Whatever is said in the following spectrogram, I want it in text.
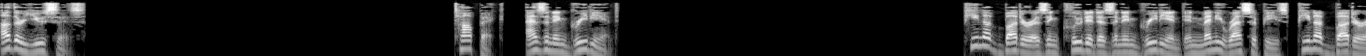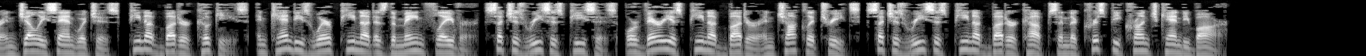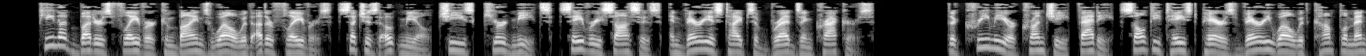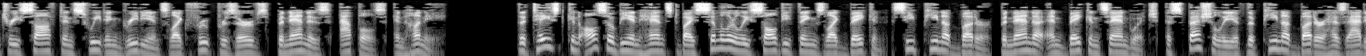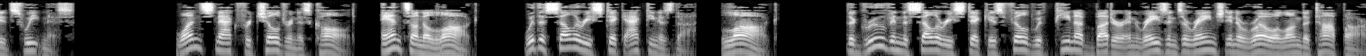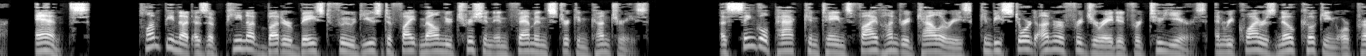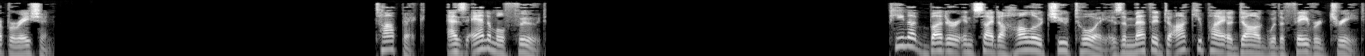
Other uses As an ingredient Peanut butter is included as an ingredient in many recipes, peanut butter and jelly sandwiches, peanut butter cookies, and candies where peanut is the main flavor, such as Reese's Pieces, or various peanut butter and chocolate treats, such as Reese's Peanut Butter Cups and the Crispy Crunch candy bar. Peanut butter's flavor combines well with other flavors, such as oatmeal, cheese, cured meats, savory sauces, and various types of breads and crackers. The creamy or crunchy, fatty, salty taste pairs very well with complementary soft and sweet ingredients like fruit preserves, bananas, apples, and honey. The taste can also be enhanced by similarly salty things like bacon see peanut butter, banana and bacon sandwich, especially if the peanut butter has added sweetness. One snack for children is called, ants on a log, with a celery stick acting as the log the groove in the celery stick is filled with peanut butter and raisins arranged in a row along the top are ants. Plumpy'Nut is a peanut butter-based food used to fight malnutrition in famine-stricken countries. A single pack contains 500 calories, can be stored unrefrigerated for two years, and requires no cooking or preparation. As animal food Peanut butter inside a hollow chew toy is a method to occupy a dog with a favored treat.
